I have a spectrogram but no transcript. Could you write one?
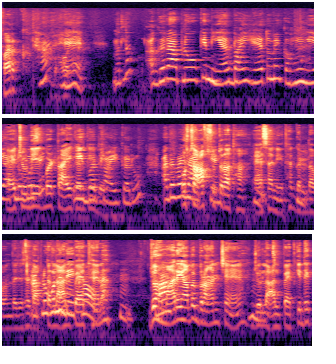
फ़र्क हाँ है। मतलब अगर आप लोगों के नियर बाई है तो मैं कहूँगी आप लोगों से एक बार try एक बार ट्राई करूँ। और अदरवाइज़ साफ़ सुथरा था ऐसा नहीं था गंदा बंदा जैसे आप डॉक्टर लाल पैथ है ना हम्म। जो हमारे यहाँ पे ब्रांच हैं जो लाल पैथ की देख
